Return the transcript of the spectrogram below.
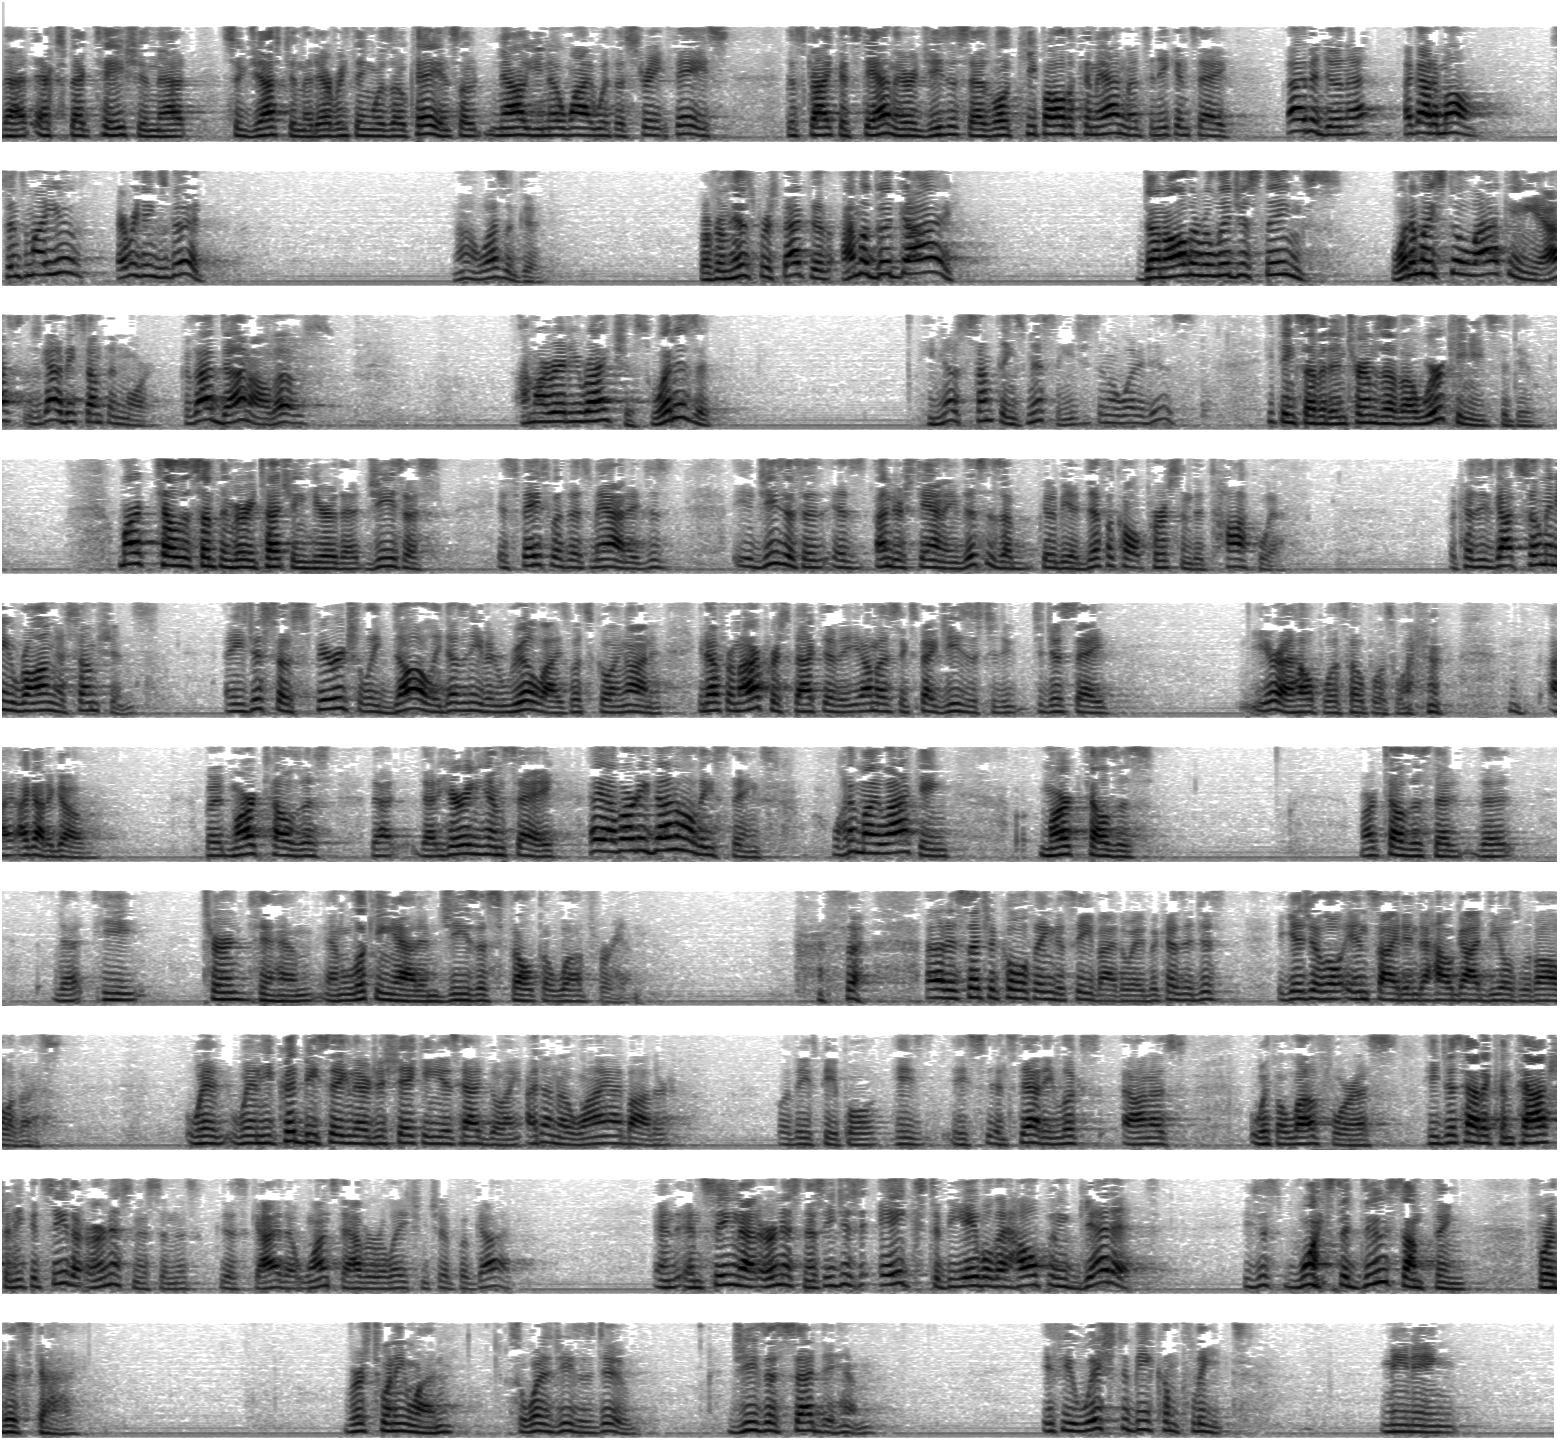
That expectation, that suggestion that everything was okay. And so now you know why, with a straight face, this guy could stand there and Jesus says, Well, keep all the commandments. And he can say, I've been doing that. I got them all since my youth. Everything's good. No, it wasn't good. But from his perspective, I'm a good guy. Done all the religious things. What am I still lacking? He asks. There's got to be something more. Because I've done all those. I'm already righteous. What is it? He knows something's missing. He just doesn't know what it is. He thinks of it in terms of a work he needs to do. Mark tells us something very touching here that Jesus is faced with this man. It just Jesus is, is understanding this is going to be a difficult person to talk with because he's got so many wrong assumptions. And he's just so spiritually dull, he doesn't even realize what's going on. And, you know, from our perspective, you almost expect Jesus to, do, to just say, You're a helpless, hopeless one. I, I got to go. But Mark tells us that, that hearing him say, Hey, I've already done all these things. What am I lacking? Mark tells us, Mark tells us that, that that he turned to him and looking at him, Jesus felt a love for him. so, that is such a cool thing to see, by the way, because it just it gives you a little insight into how God deals with all of us. When when he could be sitting there just shaking his head, going, "I don't know why I bother with these people," he's, he's instead he looks on us with a love for us. He just had a compassion. He could see the earnestness in this this guy that wants to have a relationship with God and, and seeing that earnestness, he just aches to be able to help him get it. He just wants to do something for this guy. Verse 21. So what does Jesus do? Jesus said to him, If you wish to be complete, meaning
